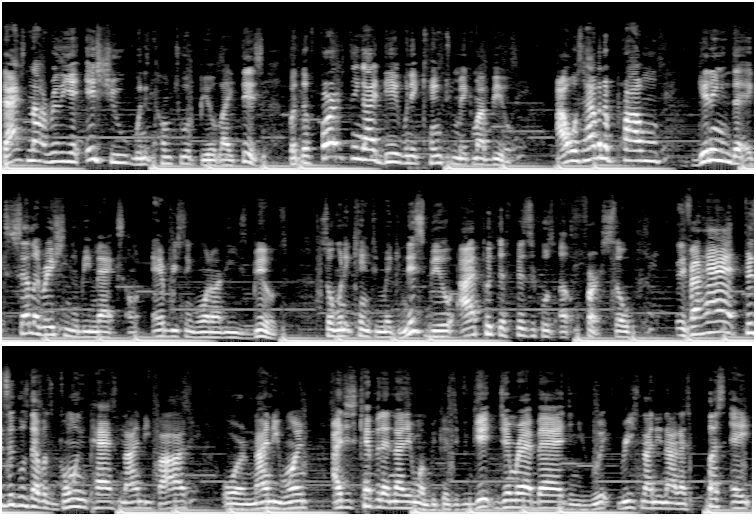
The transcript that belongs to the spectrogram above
that's not really an issue when it comes to a build like this. But the first thing I did when it came to make my build, I was having a problem getting the acceleration to be max on every single one of these builds. So when it came to making this build, I put the physicals up first. So if I had physicals that was going past 95 or 91, I just kept it at 91 because if you get Gym Rat badge and you reach 99, that's plus 8.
